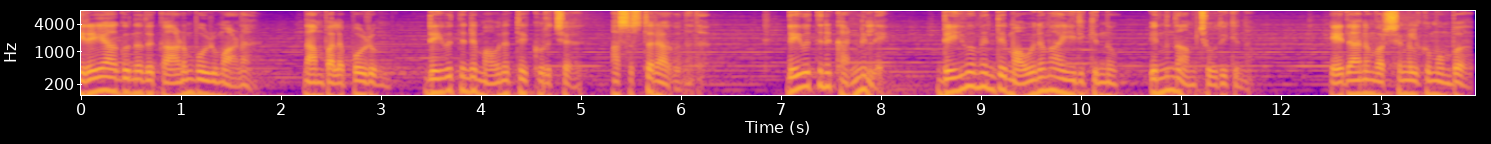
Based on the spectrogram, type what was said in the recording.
ഇരയാകുന്നത് കാണുമ്പോഴുമാണ് നാം പലപ്പോഴും ദൈവത്തിന്റെ മൗനത്തെക്കുറിച്ച് അസ്വസ്ഥരാകുന്നത്. ദൈവത്തിന് കണ്ണില്ലേ? ദൈവമെന്തേ മൗനമായിരിക്കുന്നു എന്ന് നാം ചോദിക്കുന്നു. ഏതാനും വർഷങ്ങൾക്ക് മുമ്പ്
